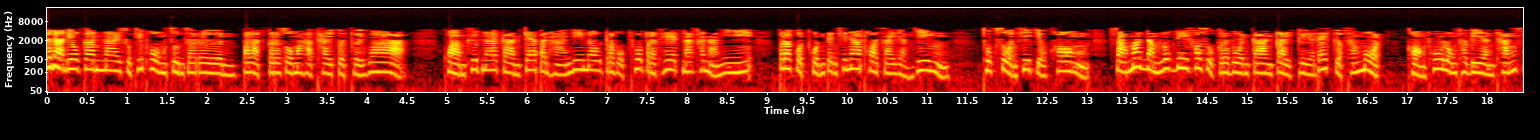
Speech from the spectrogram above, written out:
ขณะเดียวกันนายสุทธิพงษ์จุนเจริญ ปลัดกระทรวงมหาดไทยเปิดเผยว่า ความคืบหน้าการแก้ปัญหาหนี้นอกระบบทั่วประเทศณขณะนี้ ปรากฏผลเป็นที่น่าพอใจอย่างยิ่ง ทุกส่วนที่เกี่ยวข้อง สามารถนำลูกหนี้เข้าสู่กระบวนการไกล่เกลี่ยได้เกือบทั้งหมด ของผู้ลงทะเบียนทั้งแส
